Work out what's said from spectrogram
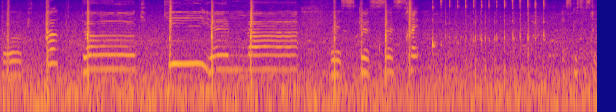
Toc, toc, toc. Qui est là? Est-ce que ce serait... Est-ce que ce serait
